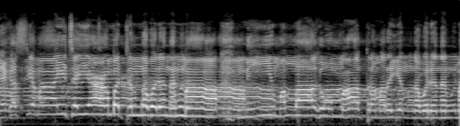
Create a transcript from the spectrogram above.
രഹസ്യമായി ചെയ്യാൻ പറ്റുന്ന ഒരു നന്മ നീയും അള്ളാഹുവും മാത്രം അറിയുന്ന ഒരു നന്മ.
